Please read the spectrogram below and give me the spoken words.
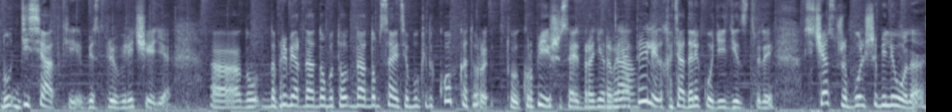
ну, десятки без преувеличения. А, ну, например, на одном, на одном сайте Booking.com, который крупнейший сайт бронирования да. отелей, хотя далеко не единственный, сейчас уже больше миллиона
